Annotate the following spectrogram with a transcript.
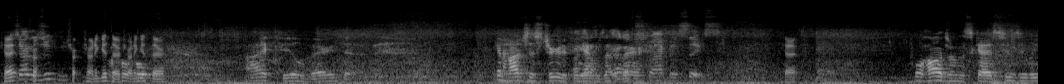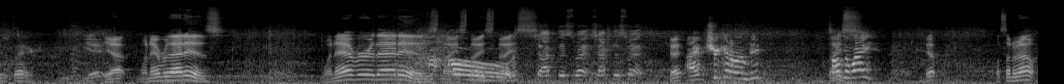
Okay, Trying to try, juke me. try- trying to get there, trying to get there. I feel very dead. You can hodge this druid if he got, comes out got a there. strap in six. Okay. Full hodge on this guy as soon as he leaves there. Yeah. Yeah, whenever that is. Whenever that is. Nice, nice, Oh. nice. Trap this rat, trap this rat. Okay. I have Tricket on him, dude. It's on the way. Yep. I'll send him out.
